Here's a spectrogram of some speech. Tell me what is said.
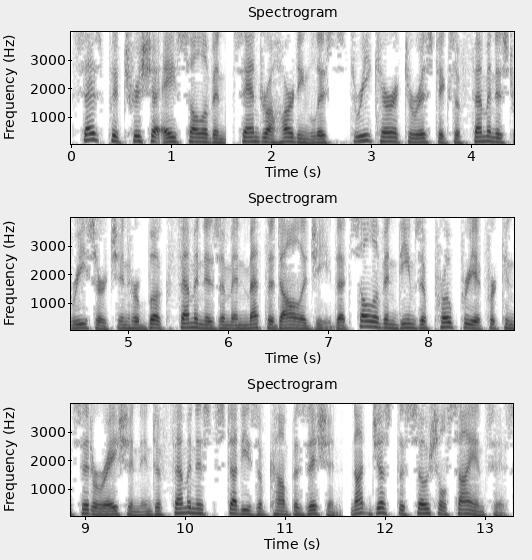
Says Patricia A. Sullivan. Sandra Harding lists three characteristics of feminist research in her book Feminism and Methodology that Sullivan deems appropriate for consideration into feminist studies of composition, not just the social sciences,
